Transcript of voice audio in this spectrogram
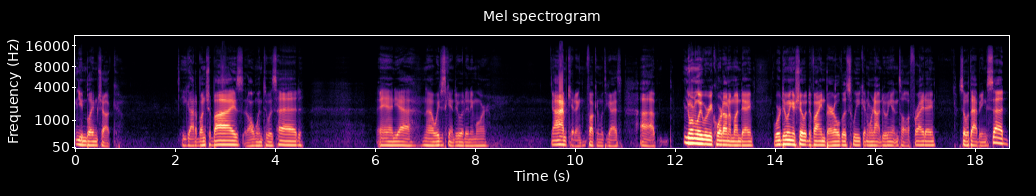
You can blame Chuck. He got a bunch of buys, it all went to his head. And yeah, no, we just can't do it anymore. I'm kidding. I'm fucking with you guys. Uh, normally we record on a Monday. We're doing a show at Divine Barrel this week, and we're not doing it until a Friday. So, with that being said,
